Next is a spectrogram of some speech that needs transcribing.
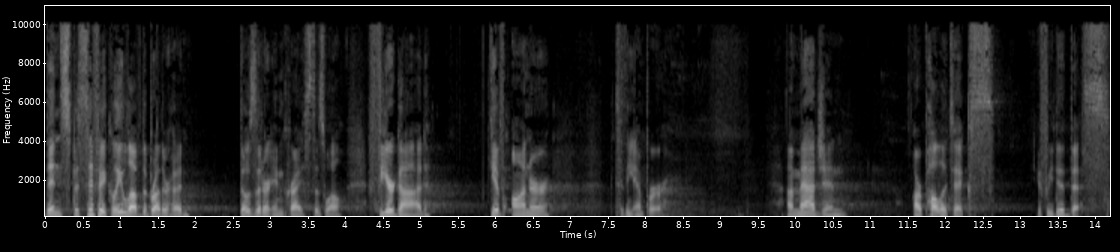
Then specifically love the brotherhood, those that are in Christ as well. Fear God, give honor to the emperor. Imagine our politics if we did this.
